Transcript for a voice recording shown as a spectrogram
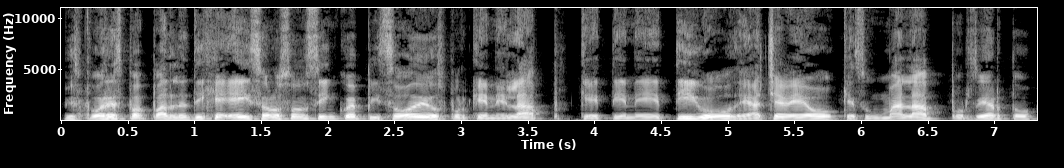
mis pobres papás les dije, hey, solo son cinco episodios, porque en el app que tiene Tigo de HBO, que es un mal app, por cierto,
